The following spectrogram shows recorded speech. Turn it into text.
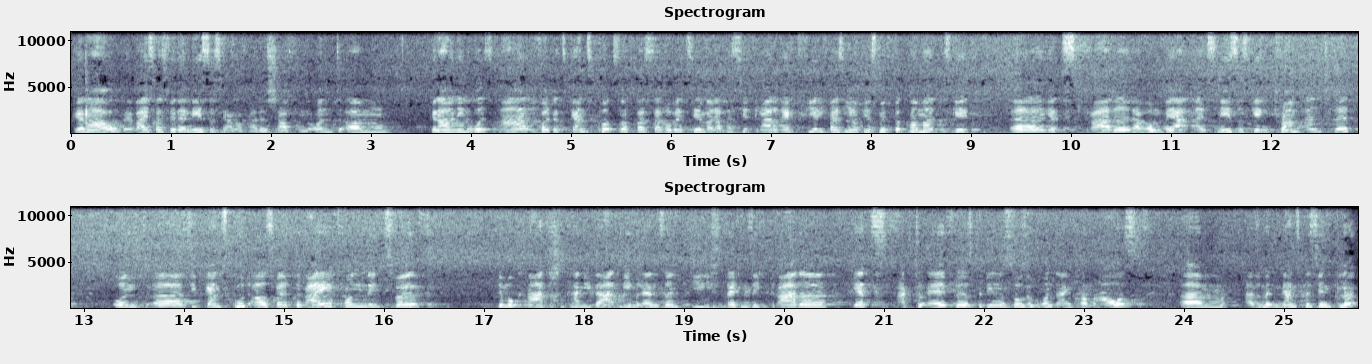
Genau, wer weiß, was wir dann nächstes Jahr noch alles schaffen. Und ähm, Genau, in den USA, ich wollte jetzt ganz kurz noch was darüber erzählen, weil da passiert gerade recht viel. Ich weiß nicht, ob ihr es mitbekommen habt. Es geht äh, jetzt gerade darum, wer als nächstes gegen Trump antritt. Und äh, sieht ganz gut aus, weil drei von den zwölf demokratischen Kandidaten, die im Rennen sind, die sprechen sich gerade jetzt aktuell für das bedingungslose Grundeinkommen aus. Ähm, also mit ein ganz bisschen Glück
